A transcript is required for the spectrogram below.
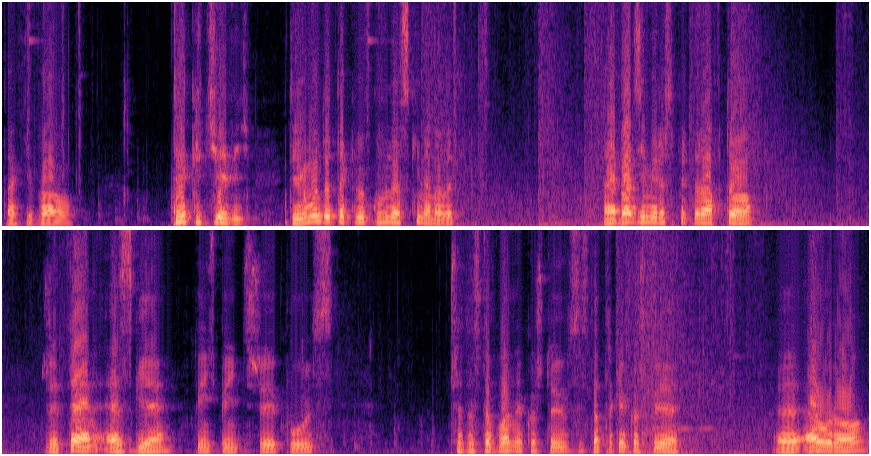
taki wał. Tek 9. Ty mam do takiego gówna skina nawet. Najbardziej mnie rozpierdala w to, że ten SG 553 Puls przetestowany kosztuje, z Star Trekiem kosztuje e, euro,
